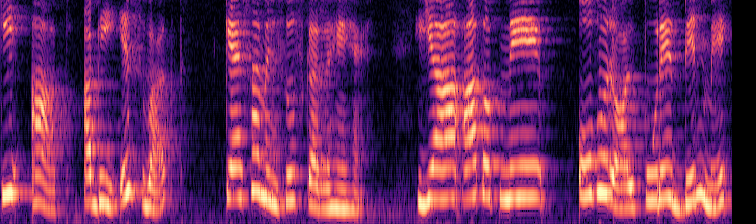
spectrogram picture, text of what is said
कि आप अभी इस वक्त कैसा महसूस कर रहे हैं, या आप अपने ओवरऑल पूरे दिन में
